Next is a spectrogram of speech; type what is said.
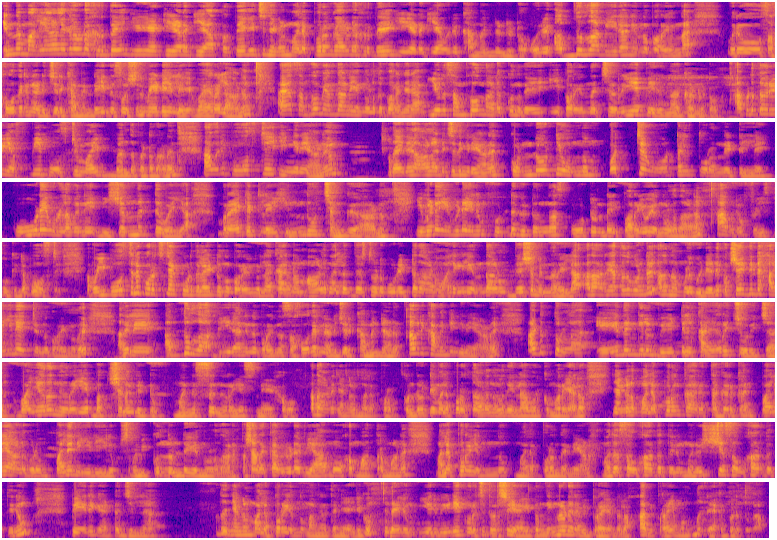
ഇന്ന് മലയാളികളുടെ ഹൃദയം കീഴ കീഴടക്കിയ പ്രത്യേകിച്ച് ഞങ്ങൾ മലപ്പുറംകാരുടെ ഹൃദയം കീഴടക്കിയ ഒരു കമന്റ് ഉണ്ട് കേട്ടോ ഒരു അബ്ദുള്ള ബീരാൻ എന്ന് പറയുന്ന ഒരു സഹോദരൻ അടിച്ചൊരു കമന്റ് ഇന്ന് സോഷ്യൽ മീഡിയയിൽ വൈറലാണ്. ആ സംഭവം എന്താണ് എന്നുള്ളത് പറഞ്ഞുതരാം. ഈ ഒരു സംഭവം നടക്കുന്നത് ഈ പറയുന്ന ചെറിയ പെരുന്നാക്കാണ് കേട്ടോ അവിടുത്തെ ഒരു എഫ് ബി പോസ്റ്റുമായി ബന്ധപ്പെട്ടതാണ്. ആ ഒരു പോസ്റ്റ് ഇങ്ങനെയാണ്. അതായത് ആളടിച്ചത് ഇങ്ങനെയാണ്. കൊണ്ടോട്ടി ഒന്നും ഒറ്റ ഹോട്ടൽ തുറന്നിട്ടില്ലേ? കൂടെ ഉള്ളവന് വിശന്നിട്ട് വയ്യ. ബ്രാക്കറ്റിലെ ഹിന്ദു ചങ്ക് ആണ്. ഇവിടെ എവിടെയെങ്കിലും ഫുഡ് കിട്ടുന്ന സ്പോട്ട് ഉണ്ടെങ്കിൽ പറയൂ എന്നുള്ളതാണ് ആ ഒരു ഫേസ്ബുക്കിന്റെ പോസ്റ്റ്. അപ്പോൾ ഈ പോസ്റ്റിനെ കുറിച്ച് ഞാൻ കൂടുതലായിട്ടൊന്നും പറയുന്നില്ല. കാരണം ആൾ നല്ല ഉദ്ദേശത്തോട് കൂടി ഇട്ടതാണോ അല്ലെങ്കിൽ എന്താണ് ഉദ്ദേശം എന്നറിയില്ല. അത് അറിയാത്തത് കൊണ്ട് അത് നമ്മൾ വിടുകയാണ്. പക്ഷേ ഇതിന്റെ ഹൈലൈറ്റ് എന്ന് പറയുന്നത് അതിലെ അബ്ദുള്ള ബീരാൻ എന്ന് പറയുന്ന സഹോദരൻ അടിച്ചൊരു കമന്റാണ് ആ ഒരു കമന്റ് ഇങ്ങനെയാണ്. അടുത്തുള്ള ഏതെങ്കിലും വീട്ടിൽ കയറി ചോദിച്ചാൽ വയറ് നിറയെ ഭക്ഷണം കിട്ടും മനസ്സ് നിറയെ സ്നേഹവും. അതാണ് ഞങ്ങൾ മലപ്പുറം. കൊണ്ടോട്ടി മലപ്പുറത്താണെന്നുള്ളത് എല്ലാവർക്കും അറിയാലോ. ഞങ്ങൾ മലപ്പുറംകാരെ തകർക്കാൻ പല ആളുകളും പല രീതിയിലും ശ്രമിക്കുന്നുണ്ട് എന്നുള്ളതാണ്. പക്ഷെ അതൊക്കെ അവരുടെ വ്യാമോഹം മാത്രമാണ്. മലപ്പുറം എന്നും മലപ്പുറം തന്നെയാണ്. മതസൗഹാർദ്ദത്തിനും മനുഷ്യ സൗഹാർദ്ദത്തിനും പേര് കേട്ട ജില്ല. അത് ഞങ്ങൾ മലപ്പുറം എന്നും അങ്ങനെ തന്നെയായിരിക്കും. എന്തായാലും ഈ ഒരു വീഡിയോയെക്കുറിച്ച് തീർച്ചയായിട്ടും നിങ്ങളുടെ ഒരു അഭിപ്രായം ഉണ്ടല്ലോ. ആ അഭിപ്രായം ഒന്ന് രേഖപ്പെടുത്തുക.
